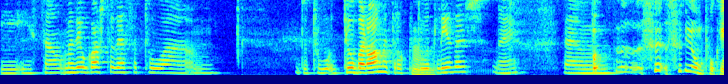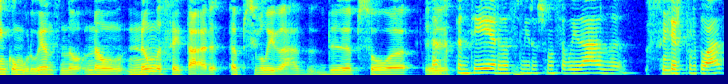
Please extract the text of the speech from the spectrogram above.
e, e são, mas eu gosto dessa tua hum, do tu- teu barómetro que tu Hum. utilizas, né? Um, Seria um pouco incongruente não, não, não aceitar a possibilidade de a pessoa se eh, arrepender, de assumir a responsabilidade, sim, ser perdoado,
